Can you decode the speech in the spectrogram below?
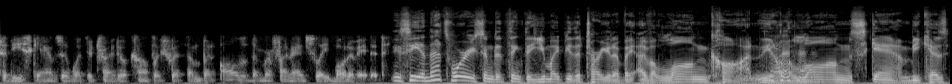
to these scams and what they're trying to accomplish with them, but all of them are financially motivated. You see, and that's worrisome to think that you might be the target of a, of a long con, you know, the long scam, because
